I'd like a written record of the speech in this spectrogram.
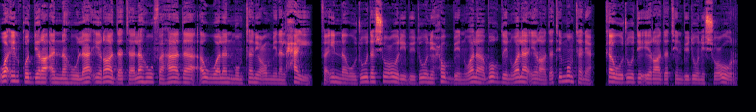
وإن قدر أنه لا إرادة له فهذا اولا ممتنع من الحي. فإن وجود الشعور بدون حب ولا بغض ولا إرادة ممتنع. كوجود إرادة بدون الشعور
